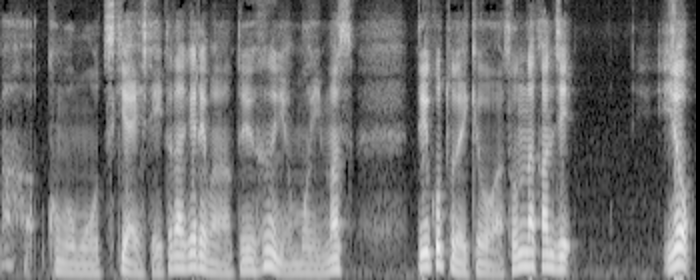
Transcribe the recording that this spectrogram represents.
まあ今後もお付き合いしていただければなというふうに思います。ということで今日はそんな感じ。以上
